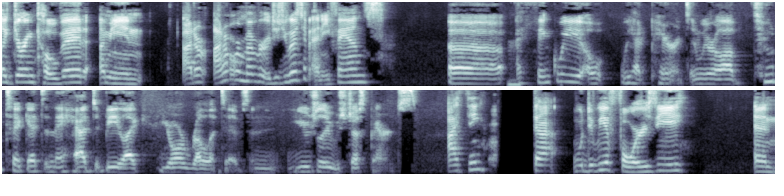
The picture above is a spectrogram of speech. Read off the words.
Like during COVID, I mean, I don't I don't remember. Did you guys have any fans? Uh, I think we uh, we had parents, and we were allowed two tickets, and they had to be like your relatives, and usually it was just parents. I think that well, did we have four Z? And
